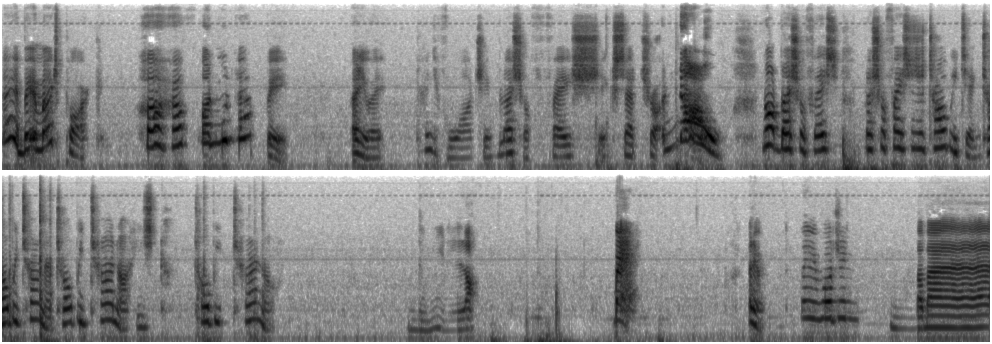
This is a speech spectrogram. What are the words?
Hey, BMX Park. How fun would that be? Anyway, thank you for watching. Bless your face, etc. No! Not bless your face. Bless your face is a Toby thing. Toby Turner. Toby Turner. He's Toby Turner. Anyway, thank you for watching. Bye bye.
